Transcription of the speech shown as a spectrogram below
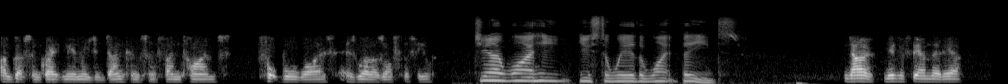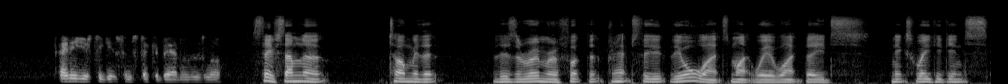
I've got some great memories of Duncan, some fun times, football wise, as well as off the field. Do you know why he used to wear the white beads? No, never found that out. And he used to get some stick about it as well. Steve Sumner told me that there's a rumour afoot that perhaps the, the All Whites might wear white beads next week against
